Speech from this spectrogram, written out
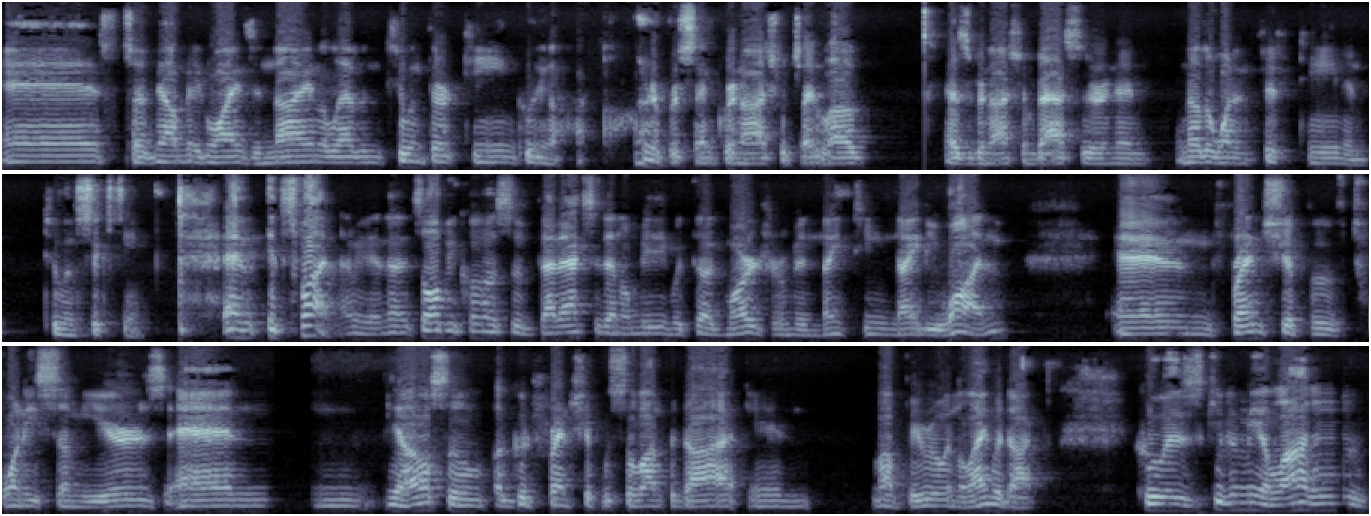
And so I've now made wines in 9, 11, 2, and 13, including 100% Grenache, which I love as a Grenache ambassador, and then another one in 15 and two in 16. And it's fun. I mean, and it's all because of that accidental meeting with Doug Margerum in 1991 and friendship of 20 some years, and you know, also a good friendship with Sylvain Fadat in Montpellier in the Languedoc, who has given me a lot of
